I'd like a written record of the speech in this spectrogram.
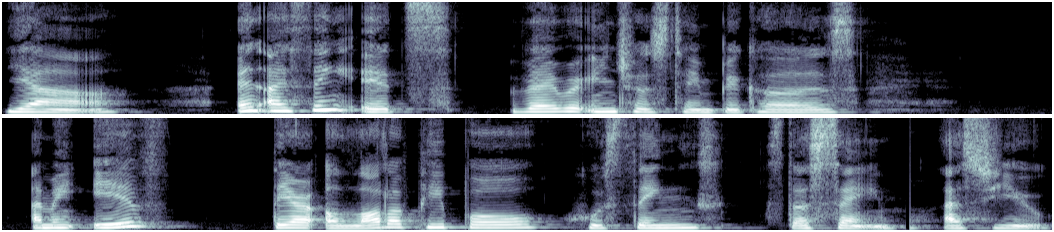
Yeah, and I think it's very interesting because, I mean, if there are a lot of people who think the same as you,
